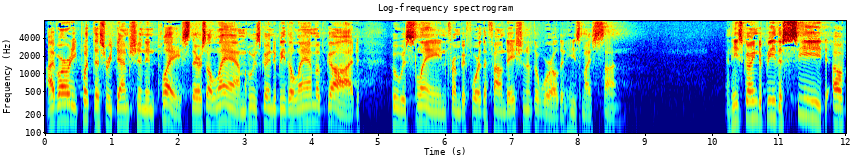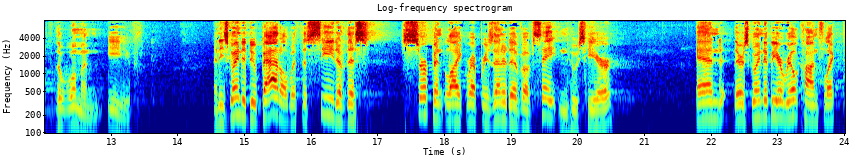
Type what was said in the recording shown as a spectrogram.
I've already put this redemption in place. There's a lamb who's going to be the Lamb of God who was slain from before the foundation of the world, and he's my son. And he's going to be the seed of the woman, Eve. And he's going to do battle with the seed of this serpent like representative of Satan who's here. And there's going to be a real conflict.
